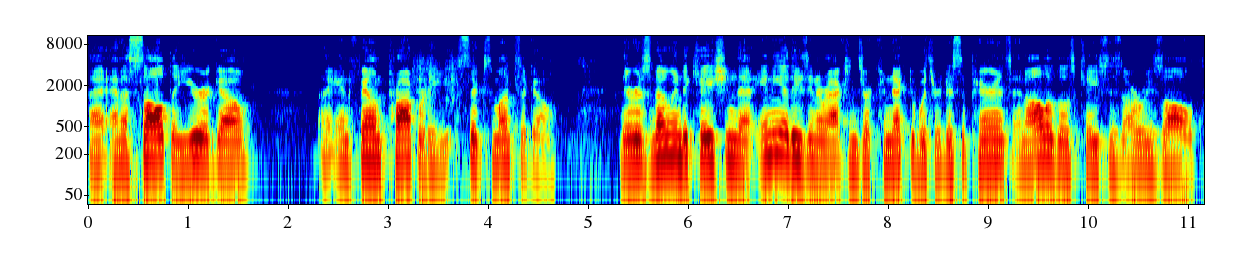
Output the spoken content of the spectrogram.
uh, an assault a year ago, uh, and found property six months ago. There is no indication that any of these interactions are connected with her disappearance, and all of those cases are resolved.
